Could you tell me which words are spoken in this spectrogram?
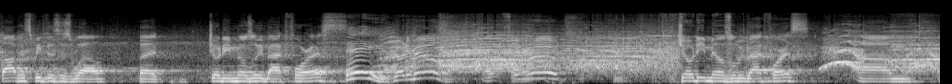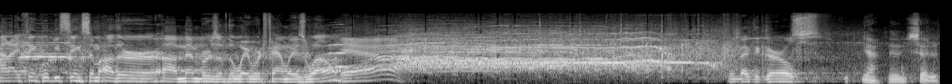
Bob could speak this as well. But Jody Mills will be back for us. Hey. Jody Mills! Kim Rhodes! Jody Mills will be back for us. Um, and I think we'll be seeing some other uh, members of the Wayward family as well. Yeah! Bring back the girls. yeah, you said it.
